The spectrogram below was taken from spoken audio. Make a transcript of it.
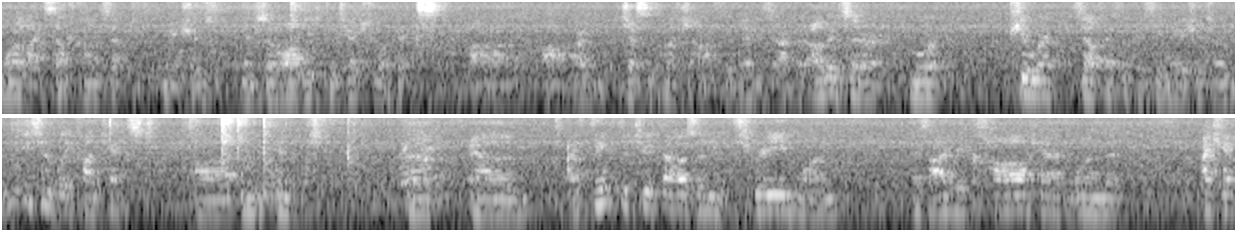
more like self-concept measures, and so all these contextual effects uh, are just as much uh, for them as there are. But others that are more pure self-efficacy measures are reasonably context uh, independent. Uh, And I think the 2003 one, as I recall, had one that, I can't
